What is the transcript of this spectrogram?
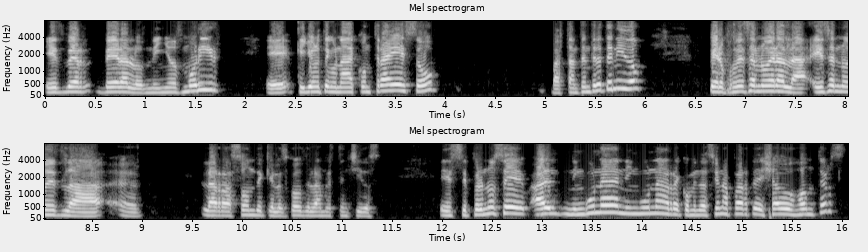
es ver, ver a los niños morir, eh, que yo no tengo nada contra eso, bastante entretenido, pero pues esa no era la, esa no es la, eh, la razón de que los juegos del hambre estén chidos. Este, pero no sé, ninguna, ninguna recomendación aparte de Shadow Hunters.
